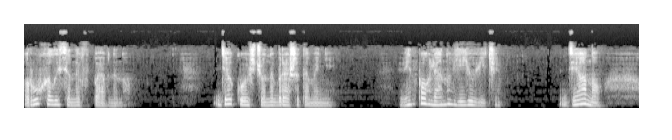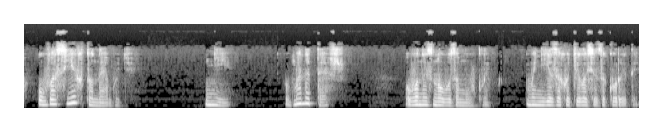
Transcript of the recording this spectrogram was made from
рухалися невпевнено. Дякую, що не брешете мені. Він поглянув їй у вічі. Діано, у вас є хто небудь? Ні, в мене теж. Вони знову замовкли. Мені захотілося закурити.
